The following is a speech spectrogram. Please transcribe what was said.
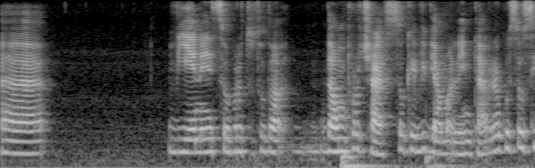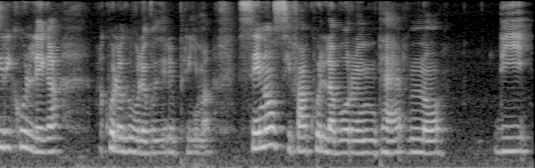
eh, viene soprattutto da, da un processo che viviamo all'interno e questo si ricollega a quello che volevo dire prima. Se non si fa quel lavoro interno di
